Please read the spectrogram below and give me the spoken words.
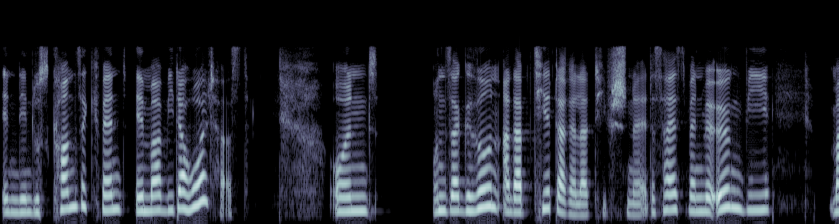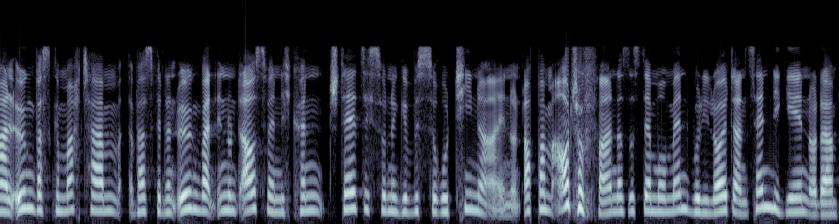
indem du es konsequent immer wiederholt hast. Und unser Gehirn adaptiert da relativ schnell. Das heißt, wenn wir irgendwie mal irgendwas gemacht haben, was wir dann irgendwann in- und auswendig können, stellt sich so eine gewisse Routine ein. Und auch beim Autofahren, das ist der Moment, wo die Leute ans Handy gehen oder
